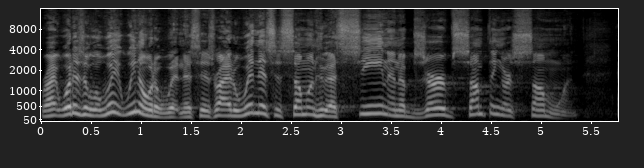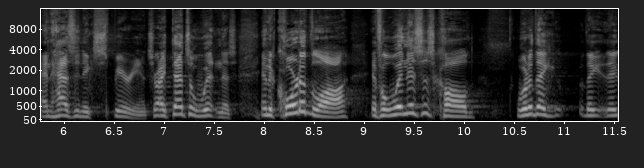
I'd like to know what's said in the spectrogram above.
Right? What is a we, we know what a witness is, right? A witness is someone who has seen and observed something or someone and has an experience, right? That's a witness. In a court of law, if a witness is called, what do they they they,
